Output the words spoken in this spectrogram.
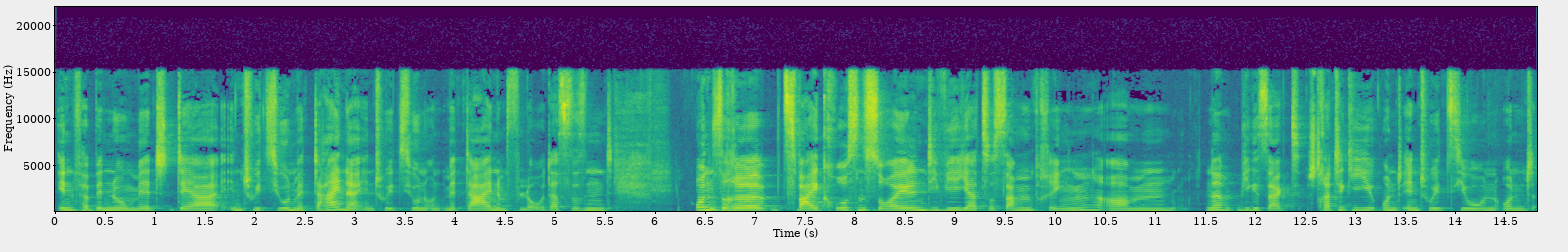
in Verbindung mit der Intuition, mit deiner Intuition und mit deinem Flow. Das sind unsere zwei großen Säulen, die wir ja zusammenbringen. Ähm, ne, wie gesagt, Strategie und Intuition. Und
